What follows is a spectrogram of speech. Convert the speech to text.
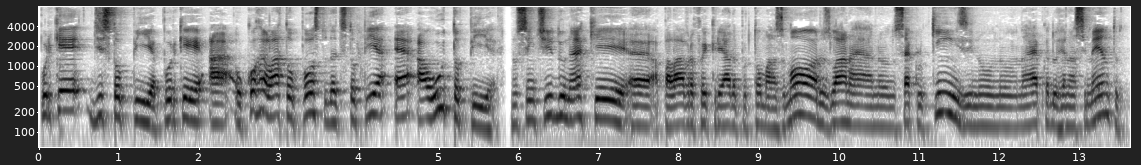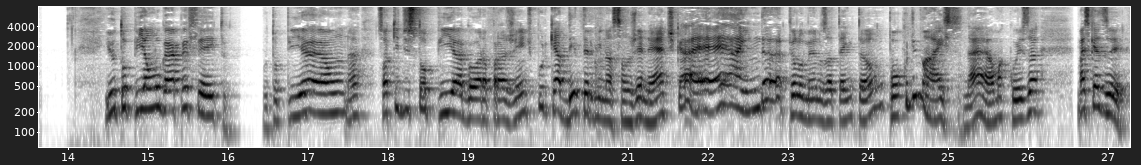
Por que distopia? Porque a, o correlato oposto da distopia é a utopia, no sentido né, que é, a palavra foi criada por Tomás Moros lá na, no, no, século XV, no, no, na época do Renascimento. E utopia é um lugar perfeito. Utopia é um. Né? Só que distopia agora para a gente, porque a determinação genética é ainda, pelo menos até então, um pouco demais. Né? É uma coisa. Mas quer dizer,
